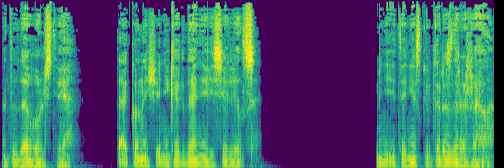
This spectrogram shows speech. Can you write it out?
от удовольствия. Так он еще никогда не веселился. Мне это несколько раздражало.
